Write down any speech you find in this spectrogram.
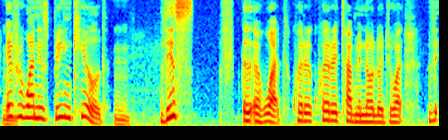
hmm. everyone is being killed. Hmm. This, f- uh, uh, what, query, query terminology, what, the,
